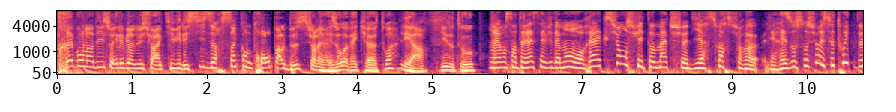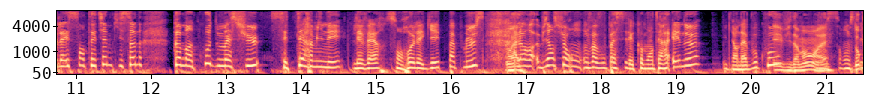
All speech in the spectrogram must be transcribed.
Très bon lundi, soyez les bienvenus sur Active. Il est 6h53, on parle buzz sur les réseaux avec euh, toi, Léa. Dis-nous tout. Ouais, on s'intéresse évidemment aux réactions suite au match d'hier soir sur euh, les réseaux sociaux et ce tweet de l'AS Saint-Etienne qui sonne comme un coup de massue. C'est terminé, les Verts sont relégués, pas plus. Ouais. Alors bien sûr, on, on va vous passer les commentaires haineux. Il y en a beaucoup. Évidemment, ouais. On- on Donc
